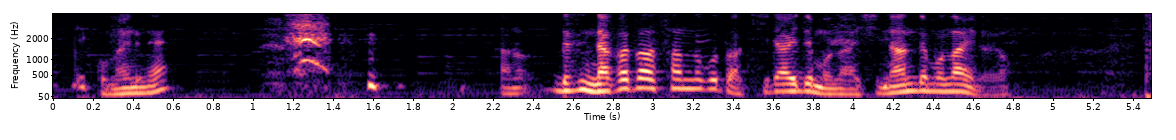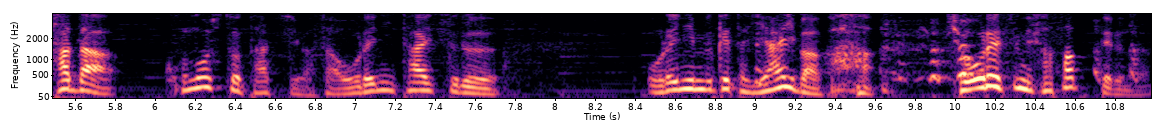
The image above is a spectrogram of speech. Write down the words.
いです。ごめんね。あの別に中澤さんのことは嫌いでもないし何でもないのよただこの人たちがさ俺に対する俺に向けた刃が 強烈に刺さってるのよ。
